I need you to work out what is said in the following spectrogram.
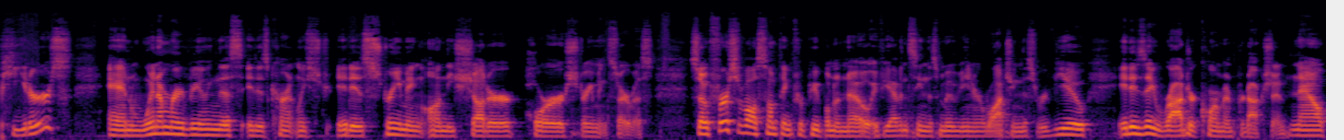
Peeters. And when I'm reviewing this, it is currently it is streaming on the Shudder horror streaming service. So first of all, something for people to know if you haven't seen this movie and you're watching this review, it is a Roger Corman production. Now,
